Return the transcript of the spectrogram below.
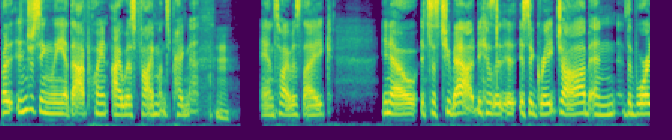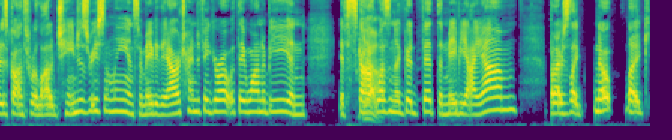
But interestingly, at that point, I was five months pregnant. Hmm. And so I was like, you know, it's just too bad because it, it's a great job and the board has gone through a lot of changes recently. And so maybe they are trying to figure out what they want to be. And if Scott yeah. wasn't a good fit, then maybe I am. But I was like, nope, like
